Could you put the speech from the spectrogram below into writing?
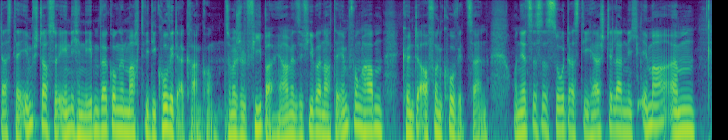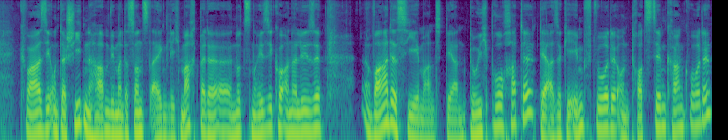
dass der Impfstoff so ähnliche Nebenwirkungen macht wie die Covid-Erkrankung. Zum Beispiel Fieber. Ja, wenn Sie Fieber nach der Impfung haben, könnte auch von Covid sein. Und jetzt ist es so, dass die Hersteller nicht immer ähm, quasi unterschieden haben, wie man das sonst eigentlich macht bei der äh, Nutzen-Risiko-Analyse. War das jemand, der einen Durchbruch hatte, der also geimpft wurde und trotzdem krank wurde?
